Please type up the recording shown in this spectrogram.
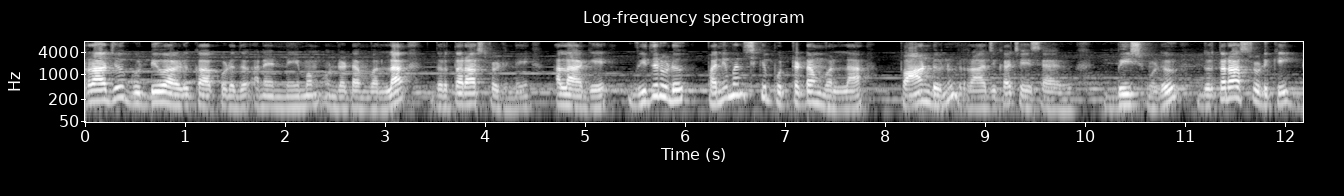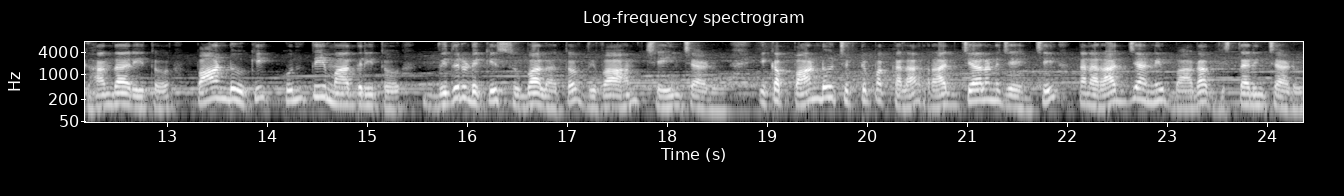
రాజు గుడ్డివాడు కాకూడదు అనే నియమం ఉండటం వల్ల ధృతరాష్ట్రుడిని అలాగే విదురుడు పని మనిషికి పుట్టడం వల్ల పాండును రాజుగా చేశారు. భీష్ముడు ధృతరాష్ట్రుడికి గాంధారితో పాండుకి కుంతి మాదిరితో విదురుడికి సుబాలతో వివాహం చేయించాడు. ఇక పాండు చుట్టుపక్కల రాజ్యాలను జయించి తన రాజ్యాన్ని బాగా విస్తరించాడు.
